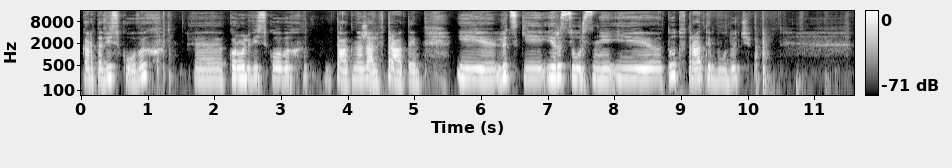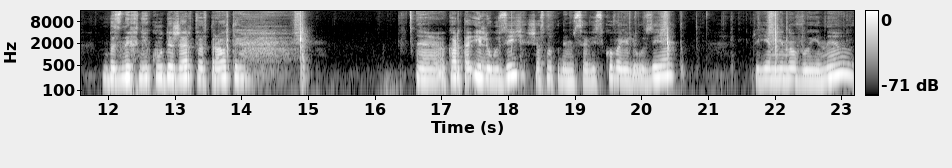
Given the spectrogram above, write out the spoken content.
Карта військових, е, король військових. Так, на жаль, втрати і людські, і ресурсні, і тут втрати будуть. Без них нікуди жертви, втрати. Е, Карта ілюзій. Зараз ми подивимося. Військова ілюзія. Приємні новини.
